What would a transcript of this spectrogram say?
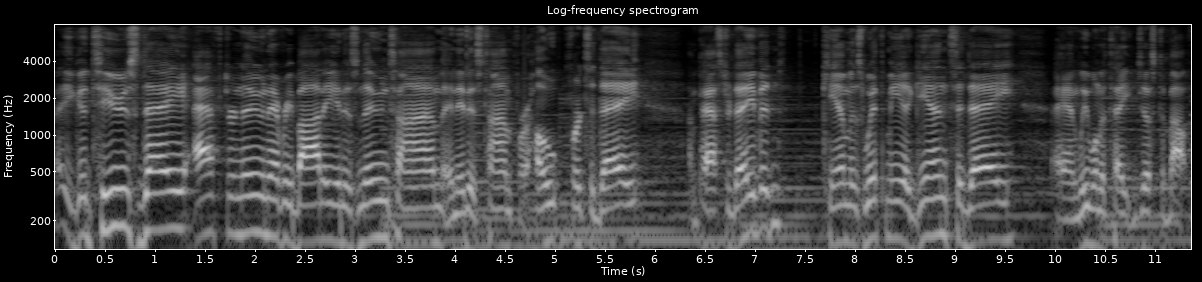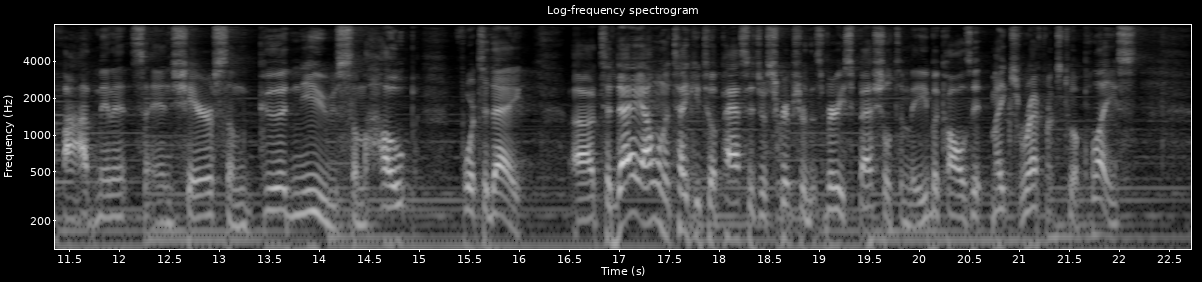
Hey, good Tuesday afternoon, everybody. It is noontime and it is time for hope for today. I'm Pastor David. Kim is with me again today, and we want to take just about five minutes and share some good news, some hope for today. Uh, today, I want to take you to a passage of Scripture that's very special to me because it makes reference to a place,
